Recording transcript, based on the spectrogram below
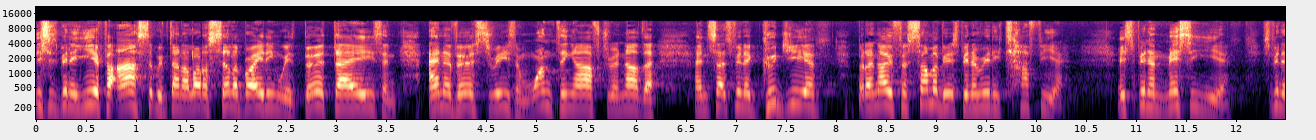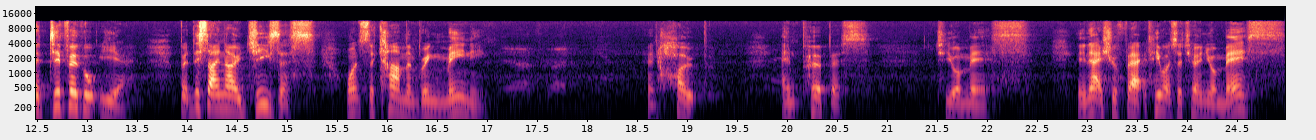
This has been a year for us that we've done a lot of celebrating with birthdays and anniversaries and one thing after another. And so it's been a good year, but I know for some of you it's been a really tough year. It's been a messy year. It's been a difficult year. But this I know Jesus wants to come and bring meaning and hope and purpose to your mess. In actual fact, He wants to turn your mess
